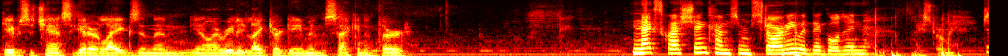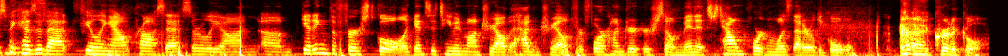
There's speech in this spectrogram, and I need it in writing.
gave us a chance to get our legs. And then, you know, I really liked our game in the second and third. Next question comes from Stormy with the Golden. Hi, Stormy just because of that feeling out process early on, um, getting the first goal against a team in Montreal that hadn't trailed for 400 or so minutes, just how important was that early goal? Critical.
